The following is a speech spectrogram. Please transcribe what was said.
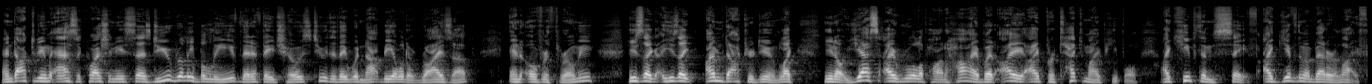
And Dr. Doom asks a question, he says, Do you really believe that if they chose to, that they would not be able to rise up and overthrow me? He's like, he's like, I'm Dr. Doom. Like, you know, yes, I rule upon high, but I I protect my people. I keep them safe. I give them a better life.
